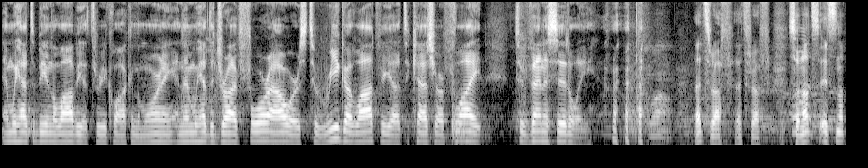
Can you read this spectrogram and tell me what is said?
and we had to be in the lobby at 3 o'clock in the morning. And then we had to drive four hours to Riga, Latvia to catch our flight to Venice, Italy. wow, that's rough. That's rough. So not it's not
